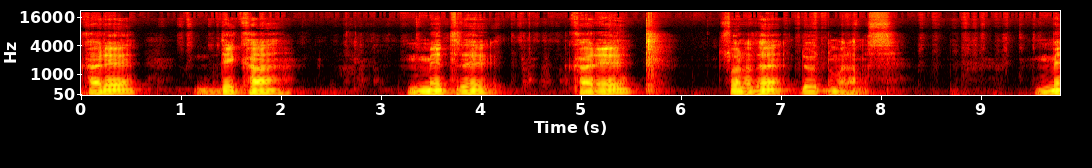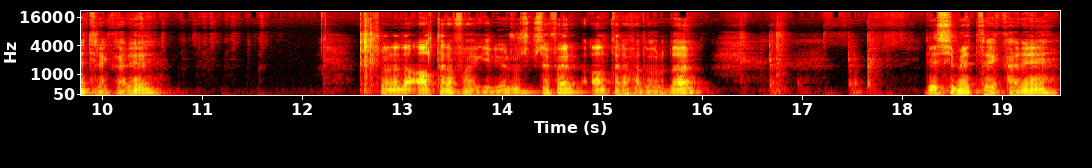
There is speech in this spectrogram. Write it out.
kare, deka, metre, kare, sonra da 4 numaramız. Metrekare, Sonra da alt tarafa geliyoruz. Bu sefer alt tarafa doğru da desimetre kare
